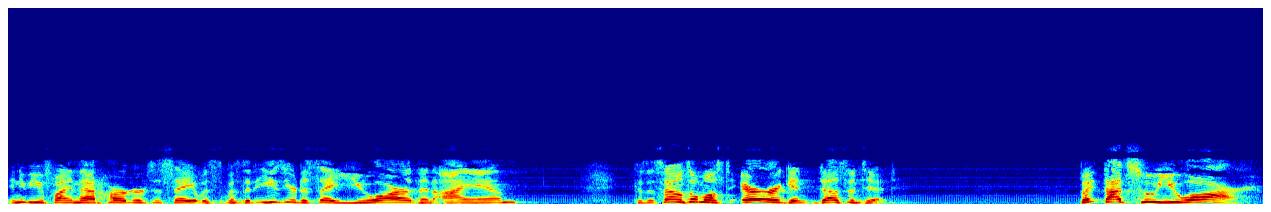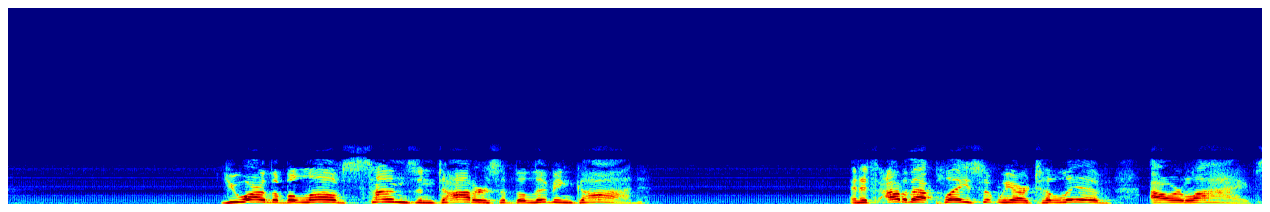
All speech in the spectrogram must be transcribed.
Any of you find that harder to say? Was, was it easier to say you are than I am? Because it sounds almost arrogant, doesn't it? But that's who you are. You are the beloved sons and daughters of the living God. And it's out of that place that we are to live our lives.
